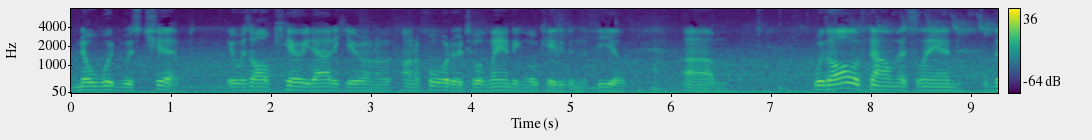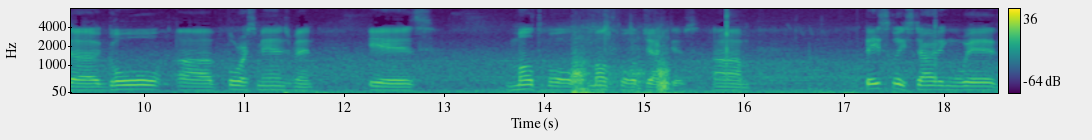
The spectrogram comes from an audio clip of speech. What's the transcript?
no wood was chipped it was all carried out of here on a, on a forwarder to a landing located in the field. Um, with all of Falmouth's land, the goal of forest management is multiple multiple objectives. Um, basically starting with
